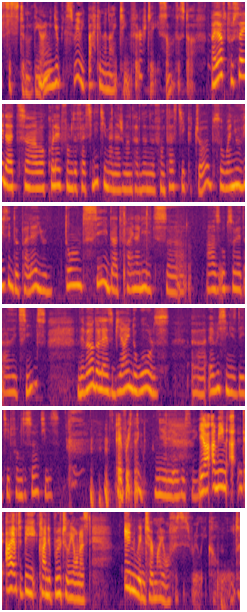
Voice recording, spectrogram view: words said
system of the mm-hmm. I mean, it's really back in the 1930s, some of the stuff. I have to say that uh, our colleagues from the facility management have done a fantastic job. So when you visit the Palais, you don't see that finally it's uh, as obsolete as it seems. Nevertheless, behind the walls, uh, everything is dated from the 30s. everything. Nearly everything. Yeah, I mean, I have to be kind of brutally honest. In winter, my office is really cold.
